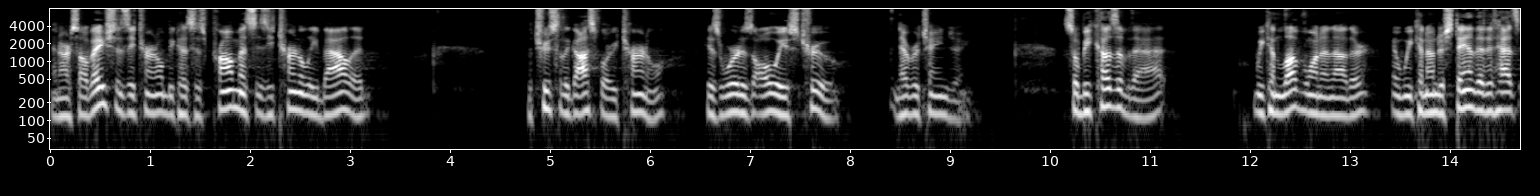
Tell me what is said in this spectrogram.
And our salvation is eternal because his promise is eternally valid. The truths of the gospel are eternal. His word is always true, never changing. So, because of that, we can love one another and we can understand that it has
